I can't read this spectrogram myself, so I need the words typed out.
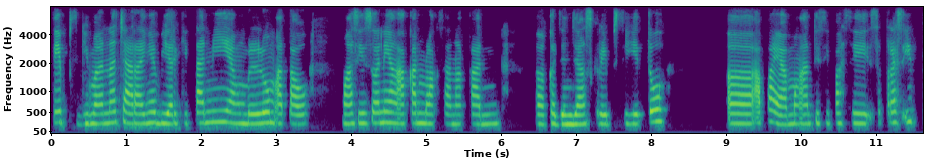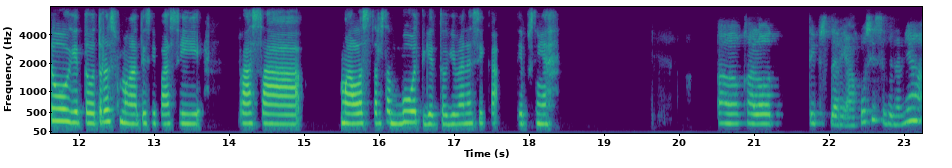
tips gimana caranya biar kita nih yang belum atau mahasiswa nih yang akan melaksanakan uh, ke jenjang skripsi itu uh, apa ya mengantisipasi stres itu gitu, terus mengantisipasi rasa males tersebut gitu. Gimana sih Kak tipsnya? Uh, kalau tips dari aku sih sebenarnya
